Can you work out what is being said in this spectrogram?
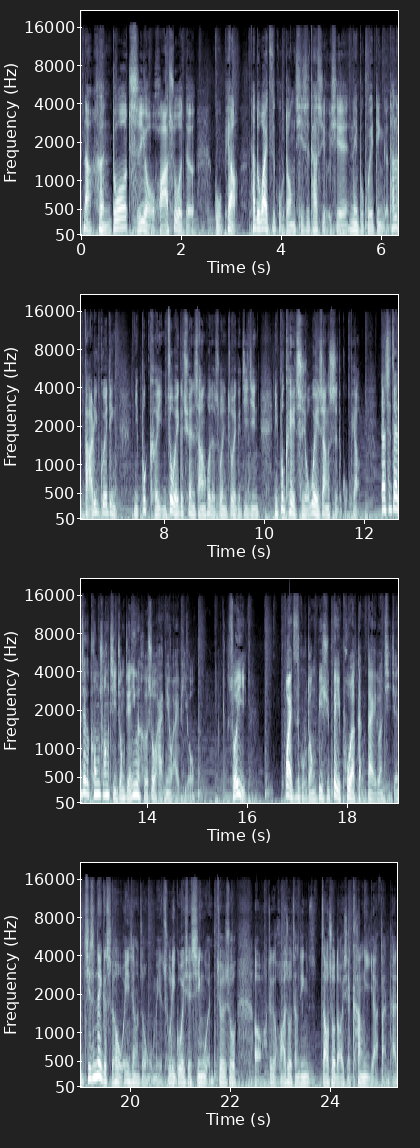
那很多持有华硕的股票，它的外资股东其实它是有一些内部规定的，它的法律规定你不可以，你作为一个券商或者说你作为一个基金，你不可以持有未上市的股票。但是在这个空窗期中间，因为和硕还没有 IPO，所以。外资股东必须被迫要等待一段期间。其实那个时候，我印象中我们也处理过一些新闻，就是说，哦，这个华硕曾经遭受到一些抗议啊、反弹。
